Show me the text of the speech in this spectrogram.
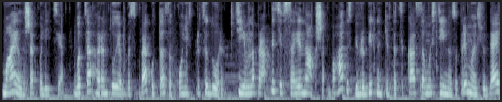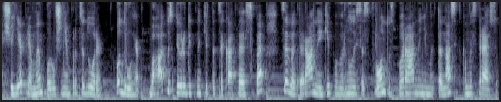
має лише поліція, бо це гарантує безпеку та законність процедури. Втім, на практиці все інакше. Багато співробітників ТЦК самостійно затримують людей, що є прямим порушенням процедури. По-друге, багато співробітників ТЦК та СП це ветерани, які повернулися з фронту з пораненнями та наслідками стресу.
